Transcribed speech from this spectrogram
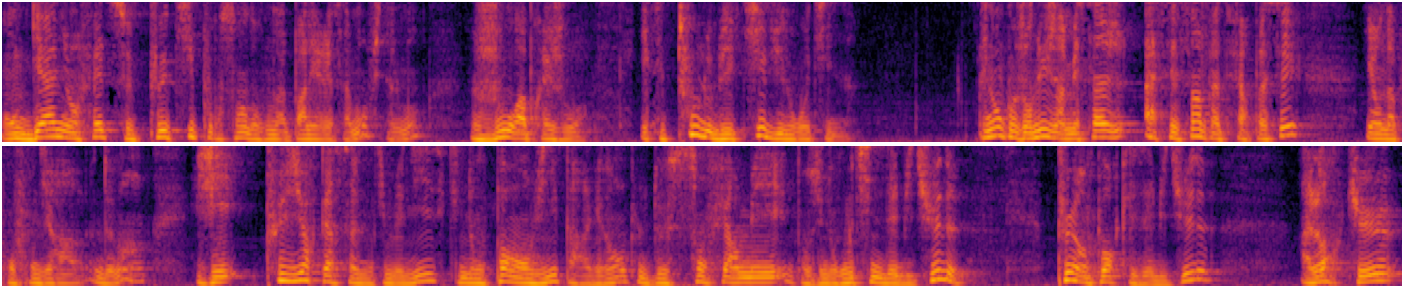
On gagne en fait ce petit pourcent dont on a parlé récemment finalement, jour après jour. Et c'est tout l'objectif d'une routine. Et donc aujourd'hui, j'ai un message assez simple à te faire passer, et on approfondira demain. J'ai plusieurs personnes qui me disent qu'ils n'ont pas envie, par exemple, de s'enfermer dans une routine d'habitude, peu importe les habitudes, alors que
